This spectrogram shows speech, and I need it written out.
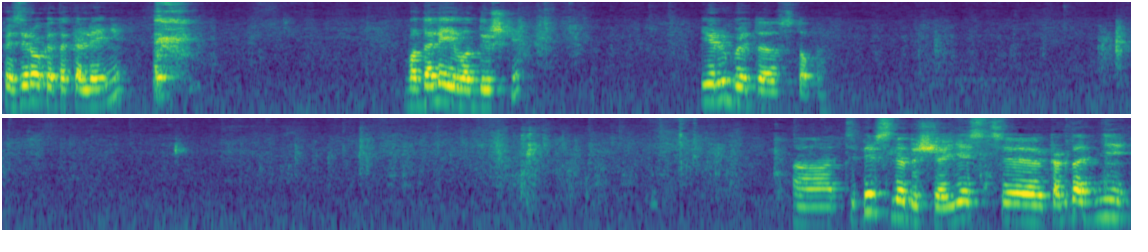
козерог это колени, водолей лодыжки и рыбы это стопы. А, теперь следующее. Есть, э, когда дни...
